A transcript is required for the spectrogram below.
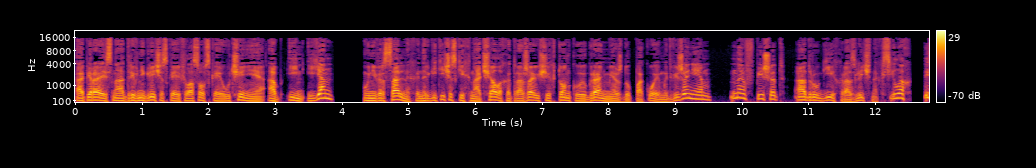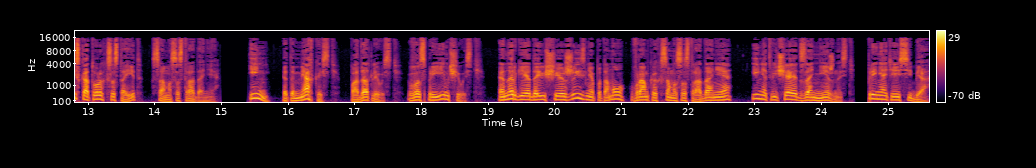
Опираясь на древнегреческое философское учение об инь и ян, универсальных энергетических началах, отражающих тонкую грань между покоем и движением, Неф пишет о других различных силах, из которых состоит самосострадание. Инь — это мягкость, податливость, восприимчивость, энергия, дающая жизнь, а потому в рамках самосострадания инь отвечает за нежность, принятие себя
